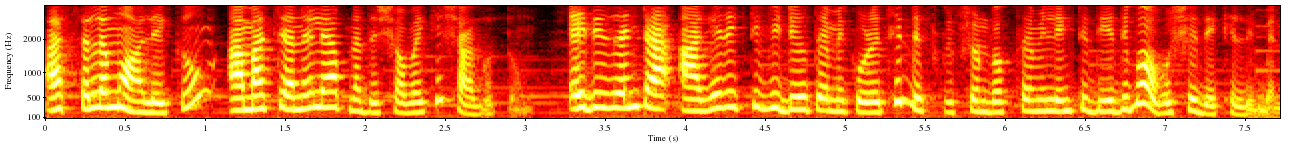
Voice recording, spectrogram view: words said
আসসালামু আলাইকুম। আমার চ্যানেলে আপনাদের সবাইকে স্বাগতম। এই ডিজাইনটা আগের একটি ভিডিওতে আমি করেছি ডিসক্রিপশন বক্সে আমি লিঙ্কটি দিয়ে দিব, অবশ্যই দেখে নেবেন।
